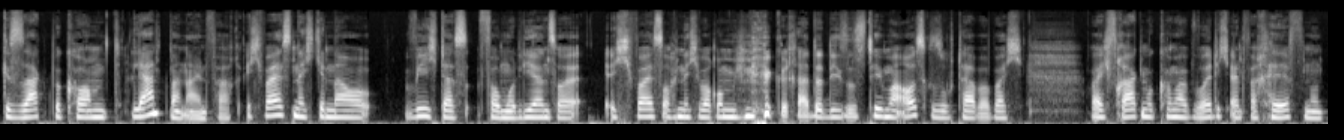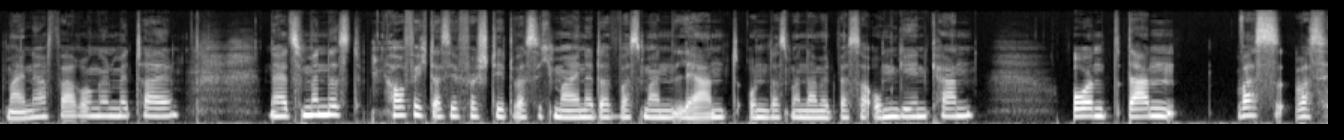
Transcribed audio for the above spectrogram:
gesagt bekommt, lernt man einfach. Ich weiß nicht genau, wie ich das formulieren soll. Ich weiß auch nicht, warum ich mir gerade dieses Thema ausgesucht habe, aber ich, weil ich Fragen bekommen habe, wollte ich einfach helfen und meine Erfahrungen mitteilen. Naja, zumindest hoffe ich, dass ihr versteht, was ich meine, was man lernt und dass man damit besser umgehen kann. Und dann, was, was,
